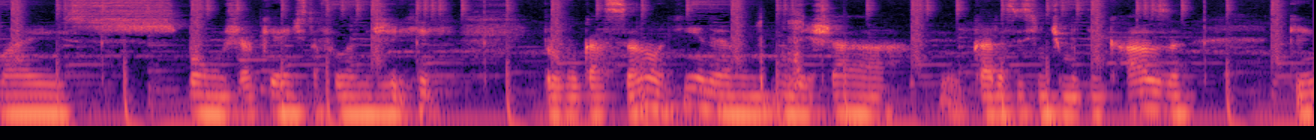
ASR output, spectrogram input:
Mas bom, já que a gente tá falando de provocação aqui, né? Não deixar o cara se sentir muito em casa. Quem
